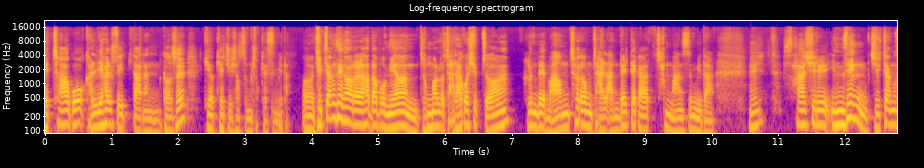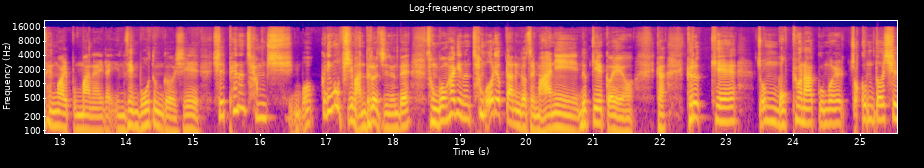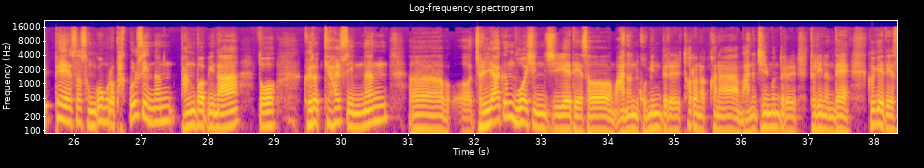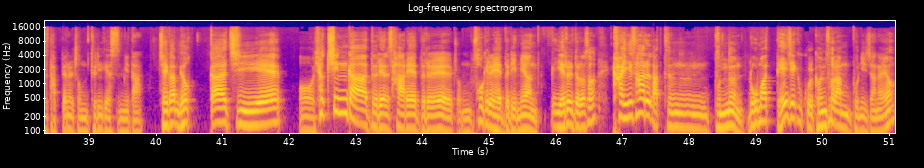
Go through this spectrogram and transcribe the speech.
대처하고 관리할 수 있다는 것을 기억해 주셨으면 좋겠습니다. 어, 직장 생활을 하다 보면 정말로 잘하고 싶죠. 그런데 마음처럼 잘 안 될 때가 참 많습니다. 사실 인생, 직장 생활뿐만 아니라 인생 모든 것이 실패는 참 뭐 끊임없이 만들어지는데 성공하기는 참 어렵다는 것을 많이 느낄 거예요. 그러니까 그렇게 좀 목표나 꿈을 조금 더 실패해서 성공으로 바꿀 수 있는 방법이나 또 그렇게 할 수 있는 어, 어, 전략은 무엇인지에 대해서 많은 고민들을 털어놓거나 많은 질문들을 드리는데 거기에 대해서 답변을 좀 드리겠습니다. 제가 몇 가지의 어, 혁신가들의 사례들을 좀 소개를 해드리면 예를 들어서 카이사르 같은 분은 로마 대제국을 건설한 분이잖아요.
